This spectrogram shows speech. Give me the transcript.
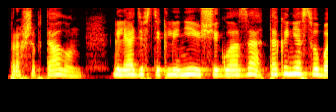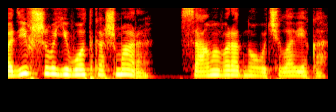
Прошептал он, глядя в стекленеющие глаза, так и не освободившего его от кошмара, самого родного человека.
